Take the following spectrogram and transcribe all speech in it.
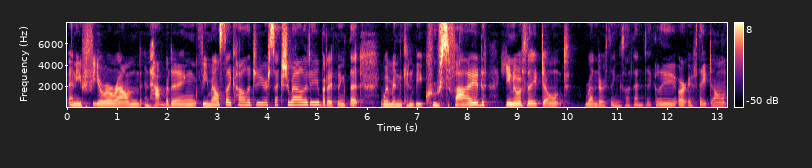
any fear around inhabiting female psychology or sexuality, but I think that women can be crucified, you know, if they don't render things authentically or if they don't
